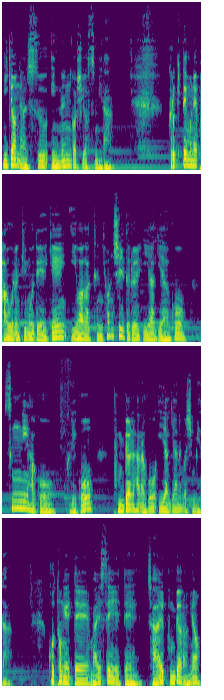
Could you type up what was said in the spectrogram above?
이겨낼 수 있는 것이었습니다. 그렇기 때문에 바울은 디모데에게 이와 같은 현실들을 이야기하고 승리하고 그리고 분별하라고 이야기하는 것입니다. 고통의 때, 말세의 때 잘 분별하며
